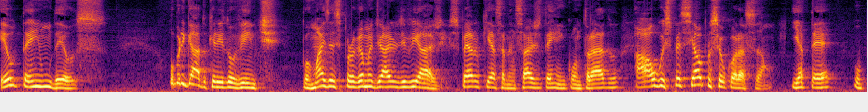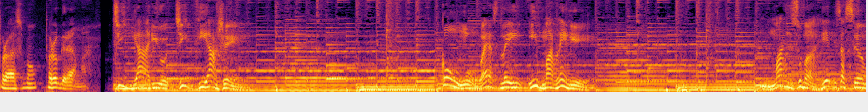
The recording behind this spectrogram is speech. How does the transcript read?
Eu Tenho um Deus. Obrigado, querido ouvinte, por mais esse programa diário de viagem. Espero que essa mensagem tenha encontrado algo especial para o seu coração. E até o próximo programa. Diário de Viagem. Com Wesley e Marlene. Mais uma realização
